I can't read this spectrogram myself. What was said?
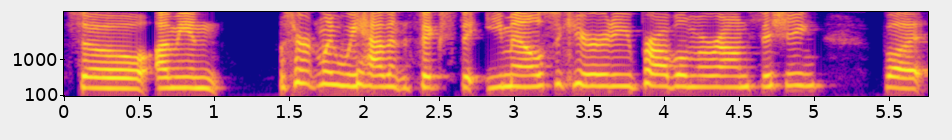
So, I mean, certainly we haven't fixed the email security problem around phishing, but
